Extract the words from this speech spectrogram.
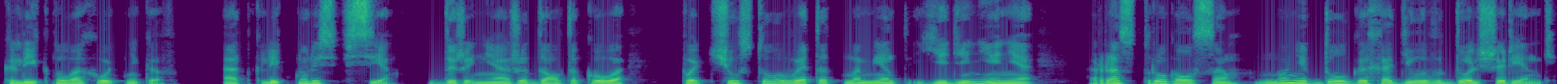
кликнул охотников. Откликнулись все. Даже не ожидал такого. Почувствовал в этот момент единение. Растрогался, но недолго ходил вдоль шеренги.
